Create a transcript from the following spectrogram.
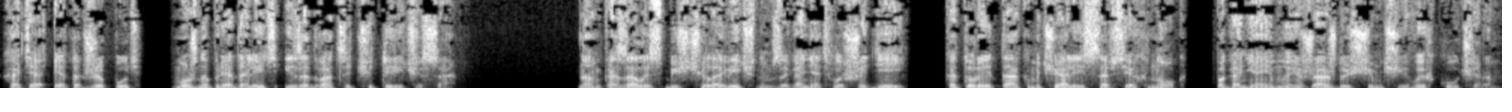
хотя этот же путь можно преодолеть и за 24 часа. Нам казалось бесчеловечным загонять лошадей, которые так мчались со всех ног, погоняемые жаждущим чаевых кучером.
